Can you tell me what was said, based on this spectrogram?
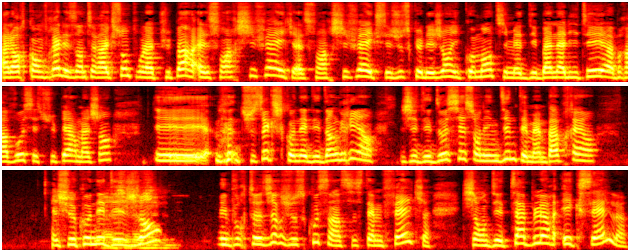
Alors qu'en vrai, les interactions, pour la plupart, elles sont archi fake. Elles sont archi fake. C'est juste que les gens, ils commentent, ils mettent des banalités. Ah, bravo, c'est super, machin. Et tu sais que je connais des dingueries. Hein. J'ai des dossiers sur LinkedIn, t'es même pas prêt. Hein. Je connais des gens, mais pour te dire jusqu'où c'est un système fake, qui ont des tableurs Excel.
